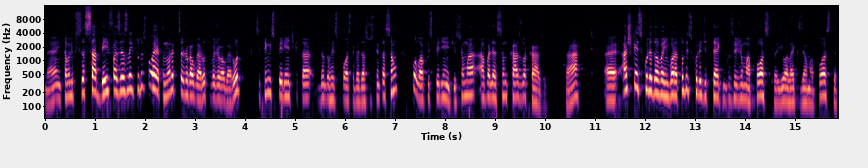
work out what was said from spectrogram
Né? Então ele precisa saber e fazer as leituras corretas. Na hora que precisa jogar o garoto, vai jogar o garoto. Se tem um experiente que está dando resposta e vai dar sustentação, coloca o experiente. Isso é uma avaliação caso a caso. Tá? É, acho que a escolha do Havaí, embora toda escolha de técnico seja uma aposta, e o Alex é uma aposta,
